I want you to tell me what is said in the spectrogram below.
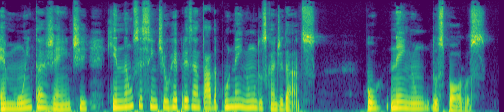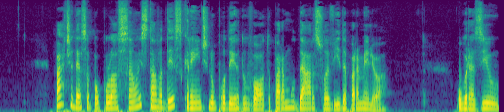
é muita gente que não se sentiu representada por nenhum dos candidatos, por nenhum dos polos. Parte dessa população estava descrente no poder do voto para mudar sua vida para melhor. O Brasil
